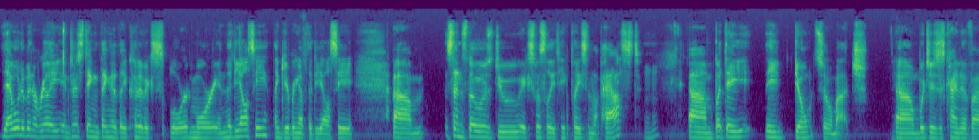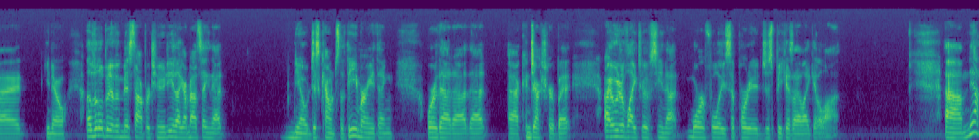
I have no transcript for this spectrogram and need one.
that would have been a really interesting thing that they could have explored more in the DLC. Like you bring up the DLC, um, since those do explicitly take place in the past, um, but they they don't so much, um, which is just kind of a you know a little bit of a missed opportunity. Like I'm not saying that you know discounts the theme or anything, or that uh, that uh, conjecture, but I would have liked to have seen that more fully supported just because I like it a lot. Um, yeah,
